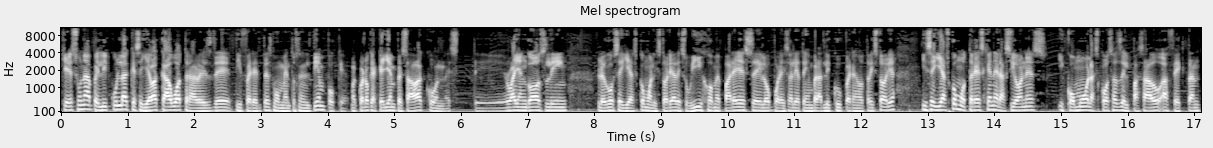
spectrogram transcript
que es una película que se lleva a cabo a través de diferentes momentos en el tiempo. Que me acuerdo que aquella empezaba con este Ryan Gosling, luego seguías como la historia de su hijo, me parece, luego por ahí salía también Bradley Cooper en otra historia, y seguías como tres generaciones y cómo las cosas del pasado afectan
